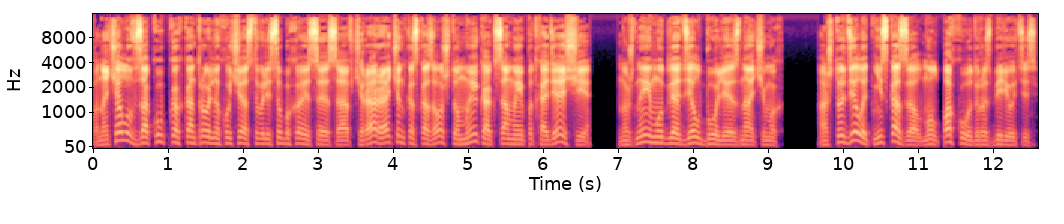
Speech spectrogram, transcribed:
Поначалу в закупках контрольных участвовали с ОБХСС, а вчера Радченко сказал, что мы, как самые подходящие, нужны ему для дел более значимых. А что делать, не сказал, мол, по ходу разберетесь.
